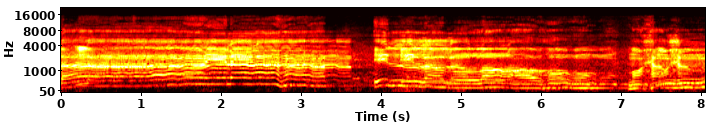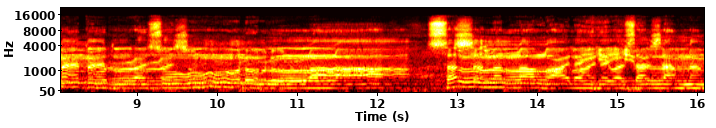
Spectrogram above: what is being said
لا محمد رسول الله صلى الله عليه وسلم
